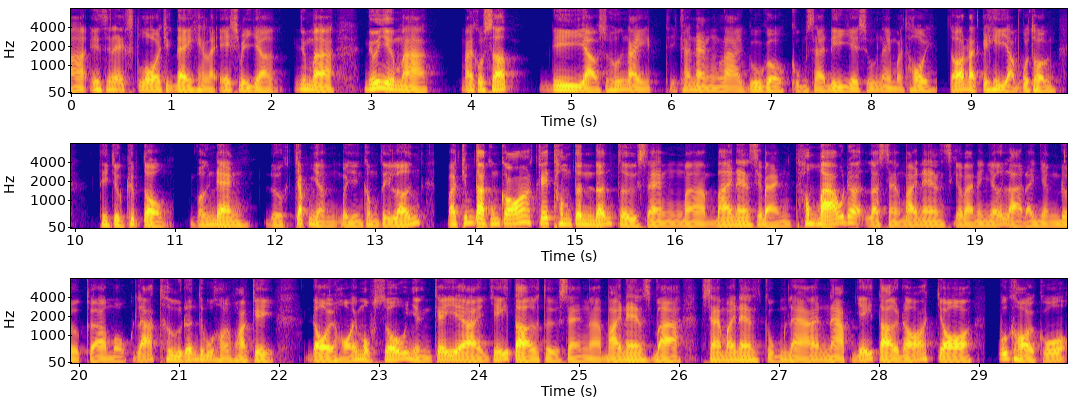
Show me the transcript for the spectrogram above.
uh, Internet Explorer trước đây hay là Edge bây giờ nhưng mà nếu như mà Microsoft đi vào xu hướng này thì khả năng là Google cũng sẽ đi về xu hướng này mà thôi. Đó là cái hy vọng của Thuận. Thị trường crypto vẫn đang được chấp nhận bởi những công ty lớn. Và chúng ta cũng có cái thông tin đến từ sàn mà Binance các bạn thông báo đó là sàn Binance các bạn nên nhớ là đã nhận được à, một lá thư đến từ Quốc hội Hoa Kỳ đòi hỏi một số những cái à, giấy tờ từ sàn Binance và sàn Binance cũng đã nạp giấy tờ đó cho quốc hội của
